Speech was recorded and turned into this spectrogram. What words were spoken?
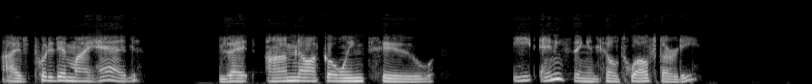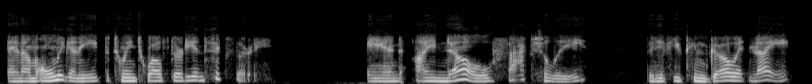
I've put it in my head that I'm not going to eat anything until 12:30 and I'm only going to eat between 12:30 and 6:30. And I know factually that if you can go at night,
